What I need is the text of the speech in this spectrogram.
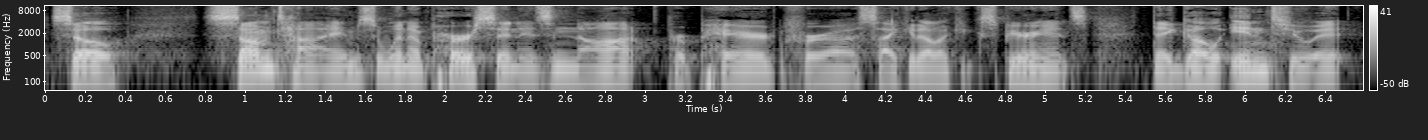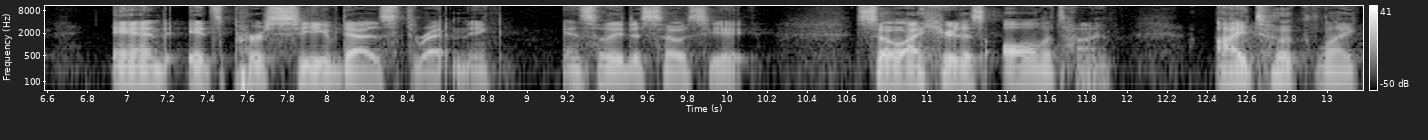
So sometimes when a person is not prepared for a psychedelic experience, they go into it and it's perceived as threatening. And so they dissociate. So I hear this all the time. I took like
